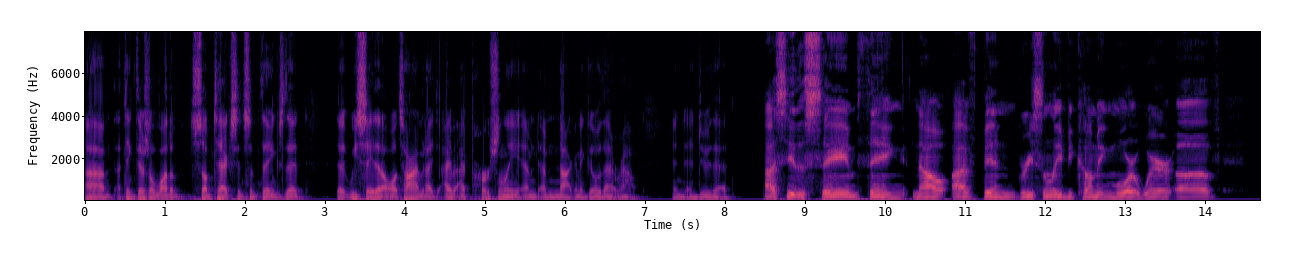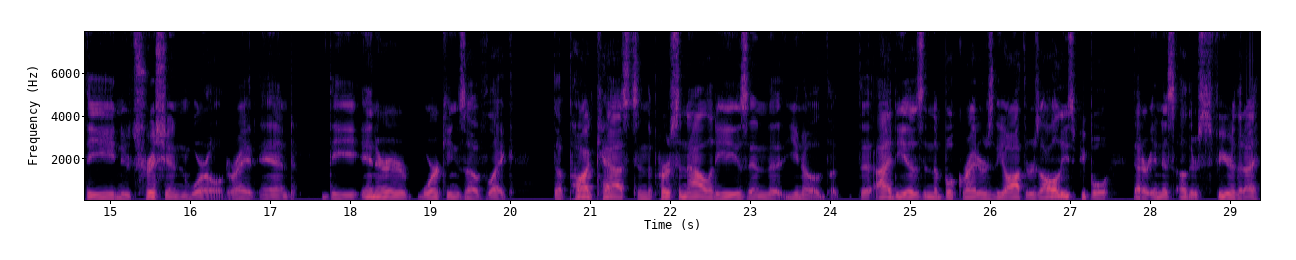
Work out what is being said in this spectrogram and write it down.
Um, I think there's a lot of subtext and some things that that we say that all the time, and I, I, I personally am, am not going to go that route and, and do that. I see the same thing. Now, I've been recently becoming more aware of the nutrition world, right? And the inner workings of like the podcasts and the personalities and the, you know, the, the ideas and the book writers, the authors, all these people that are in this other sphere that I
